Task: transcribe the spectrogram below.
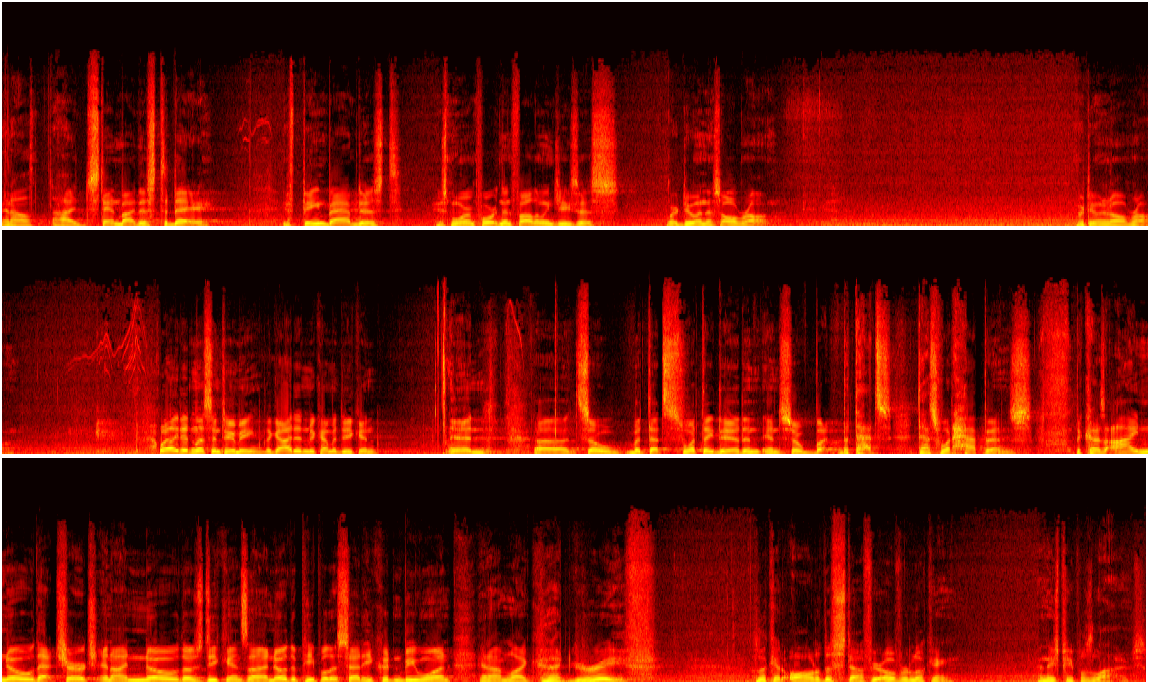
and I'll, I stand by this today. If being Baptist is more important than following Jesus, we're doing this all wrong. We're doing it all wrong. Well, he didn't listen to me. The guy didn't become a deacon. And uh, so, but that's what they did. And, and so, but, but that's, that's what happens because I know that church and I know those deacons and I know the people that said he couldn't be one. And I'm like, good grief. Look at all of the stuff you're overlooking in these people's lives.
